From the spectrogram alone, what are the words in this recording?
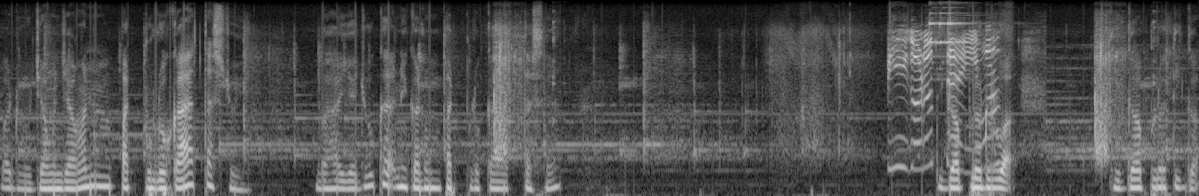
Waduh, jangan-jangan 40 ke atas cuy. Bahaya juga nih kalau 40 ke atas ya. 32 33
